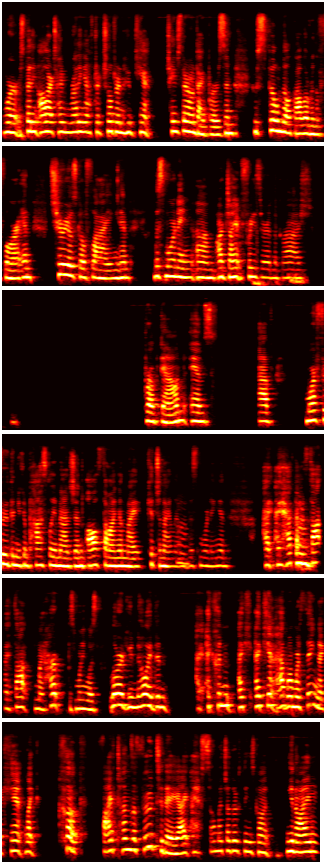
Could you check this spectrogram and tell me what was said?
we're spending all our time running after children who can't change their own diapers and who spill milk all over the floor and Cheerios go flying and this morning um, our giant freezer in the garage broke down and have more food than you can possibly imagine, all thawing on my kitchen island oh. this morning. And I, I had that oh. thought. My thought, my heart this morning was, Lord, you know, I didn't, I, I couldn't, I, I can't have one more thing. I can't like cook five tons of food today. I, I have so much other things going. You know, I,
